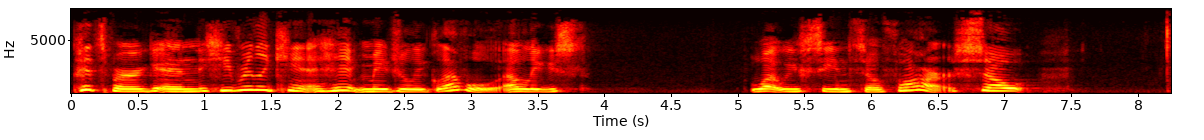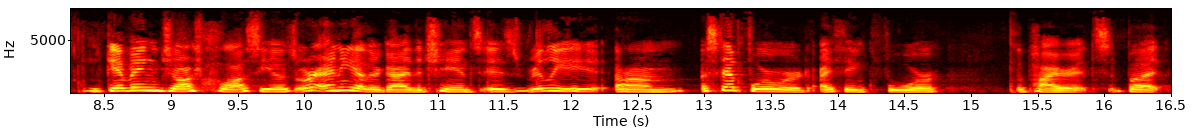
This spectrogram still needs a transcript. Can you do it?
Pittsburgh, and he really can't hit major league level, at least what we've seen so far. So giving Josh Palacios or any other guy the chance is really um, a step forward, I think, for the Pirates. But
